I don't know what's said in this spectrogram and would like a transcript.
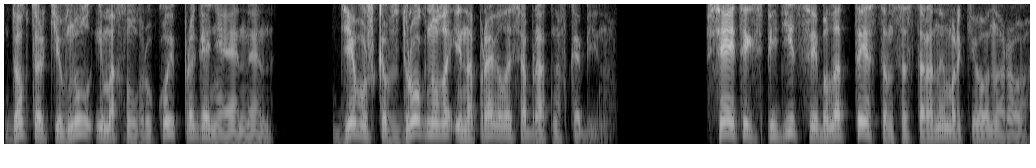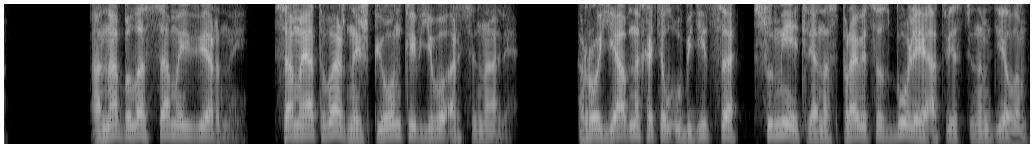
Доктор кивнул и махнул рукой, прогоняя Нэн. Девушка вздрогнула и направилась обратно в кабину. Вся эта экспедиция была тестом со стороны Маркиона Ро. Она была самой верной, самой отважной шпионкой в его арсенале. Ро явно хотел убедиться, сумеет ли она справиться с более ответственным делом,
